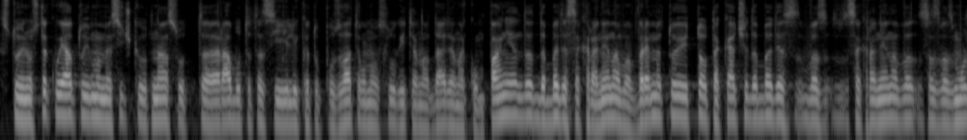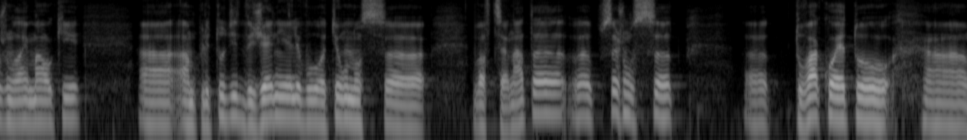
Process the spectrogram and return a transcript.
стоеността, която имаме всички от нас от работата си или като позвател на услугите на дадена компания, да, да бъде съхранена във времето и то така, че да бъде въз, съхранена в, с възможно най-малки а, амплитуди, движение или волатилност а, в цената. А, всъщност а, това, което а,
